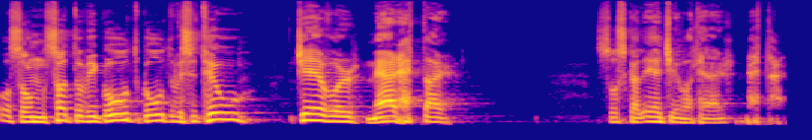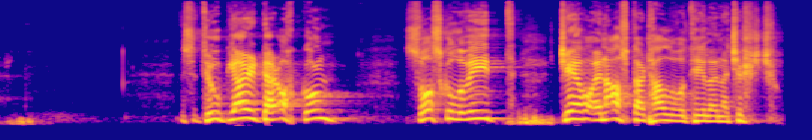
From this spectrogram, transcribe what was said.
og som satt vi god, god vi sitt to, djever mer hettar, så skal jeg djeva her hettar. Hvis to bjergar okkon, så skulle vi djeva en altartalvo til en kyrkjø.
